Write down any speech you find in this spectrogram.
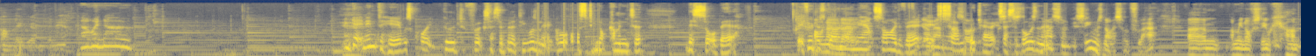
can't believe we haven't been here. No, I know. Yeah. And getting into here was quite good for accessibility, wasn't it? Obviously, not coming to this sort of bit. But if you're Oh, just no, going no. around the outside of it, it's um, wheelchair it's- accessible, isn't it? Nice and, it seems nice and flat. Um, I mean, obviously, we can't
